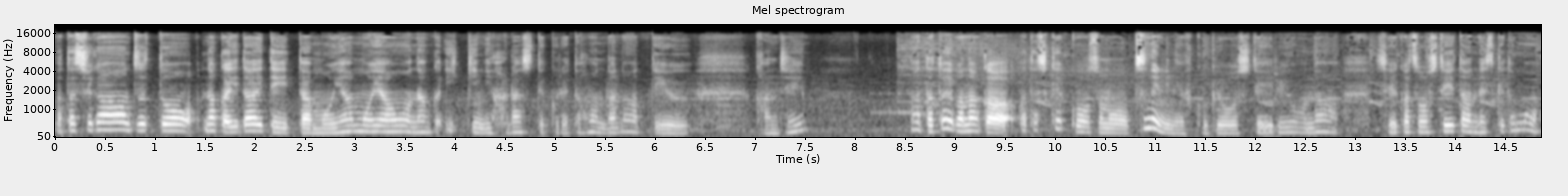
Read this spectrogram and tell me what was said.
私がずっとなんか抱いていたモヤモヤをなんか一気に晴らしてくれた本だなっていう感じ。まあ、例えばなんか私結構その常にね副業をしているような生活をしていたんですけども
